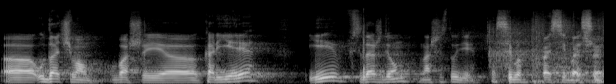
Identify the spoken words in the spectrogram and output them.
Э, удачи вам в вашей карьере. И всегда ждем нашей студии. Спасибо. Спасибо большое.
